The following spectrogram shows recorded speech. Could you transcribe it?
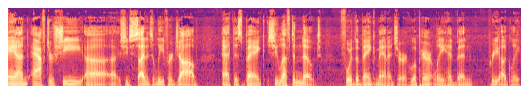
And after she uh, uh, she decided to leave her job at this bank, she left a note for the bank manager, who apparently had been pretty ugly.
